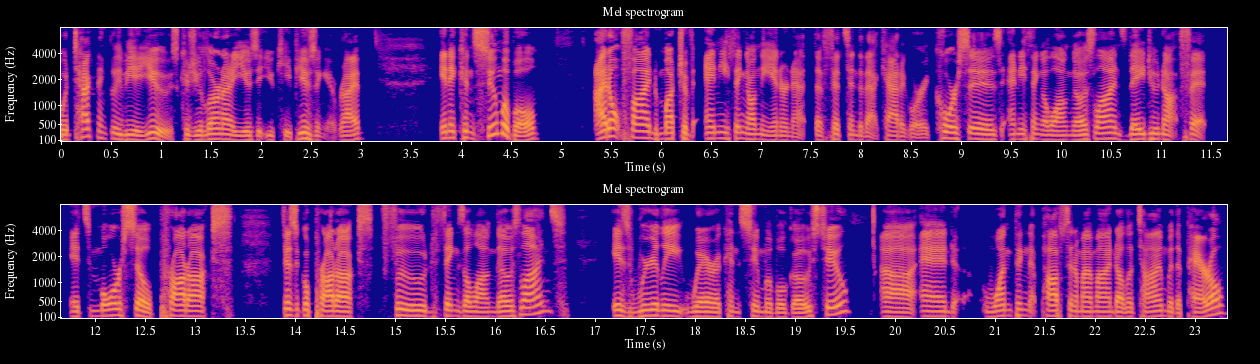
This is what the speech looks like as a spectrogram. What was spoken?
would technically be a use because you learn how to use it, you keep using it, right? In a consumable, I don't find much of anything on the internet that fits into that category. Courses, anything along those lines, they do not fit. It's more so products, physical products, food, things along those lines is really where a consumable goes to. Uh, and one thing that pops into my mind all the time with apparel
